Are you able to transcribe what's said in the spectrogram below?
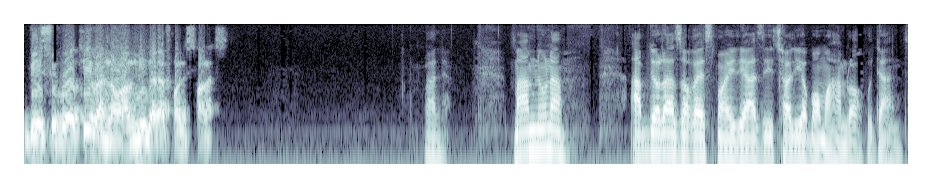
بی‌ثباتی و ناامنی در افغانستان است. بله. ممنونم. عبدالرزاق اسماعیلی از ایتالیا با ما همراه بودند.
